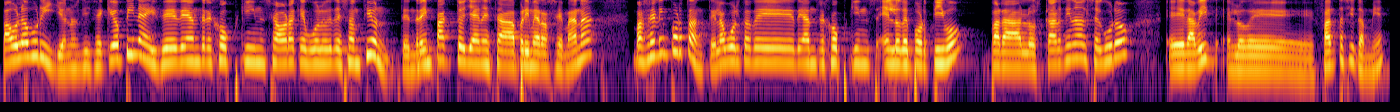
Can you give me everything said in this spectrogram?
Paula Burillo nos dice, ¿qué opináis de, de Andre Hopkins ahora que vuelve de sanción? ¿Tendrá impacto ya en esta primera semana? ¿Va a ser importante la vuelta de, de Andre Hopkins en lo deportivo para los Cardinals, seguro? Eh, David, en lo de Fantasy también.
